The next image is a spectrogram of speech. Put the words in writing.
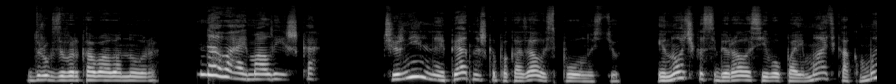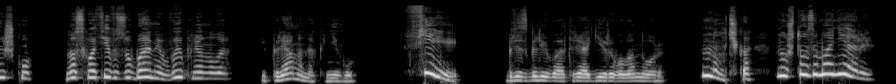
— вдруг заворковала Нора. — Давай, малышка. Чернильное пятнышко показалось полностью, и Ночка собиралась его поймать, как мышку, но, схватив зубами, выплюнула и прямо на книгу. — Фи! — брезгливо отреагировала Нора. «Ночка, ну что за манеры?»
